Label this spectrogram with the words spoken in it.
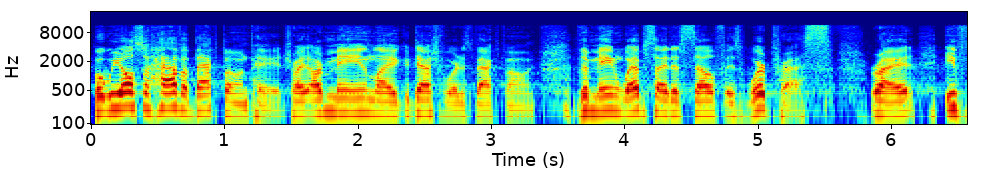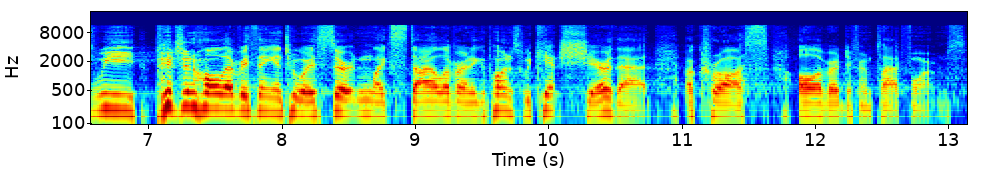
But we also have a backbone page, right? Our main like dashboard is backbone. The main web website itself is WordPress, right? If we pigeonhole everything into a certain like style of writing components, we can't share that across all of our different platforms,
